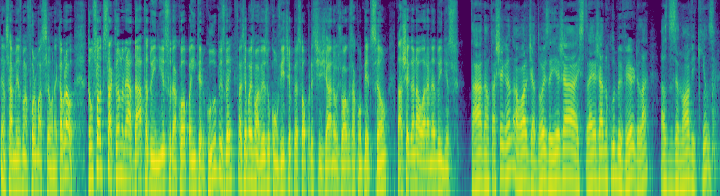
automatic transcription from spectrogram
Pensar mesmo a formação, né? Cabral, então só destacando né, a data do início da Copa Interclubes, né? Fazer mais uma vez o convite ao pessoal prestigiar né, os jogos da competição. Tá chegando a hora, né, do início. Tá, não, tá chegando a hora, dia 2 aí, já estreia já no Clube Verde lá, às 19h15.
